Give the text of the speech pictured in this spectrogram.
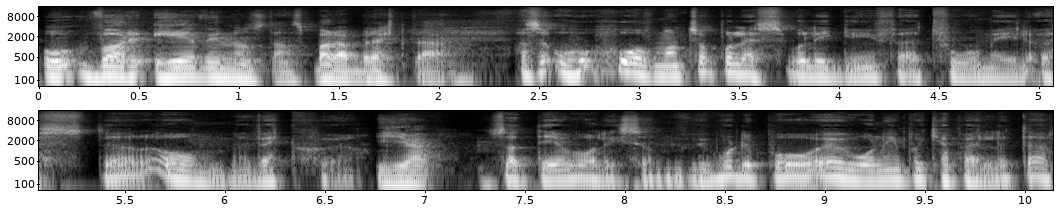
Och var är vi någonstans? Bara berätta. Alltså Ho- Hovmantorp och Lessebo ligger ungefär två mil öster om Växjö. Ja. Så att det var liksom, vi bodde på övervåningen på kapellet där.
